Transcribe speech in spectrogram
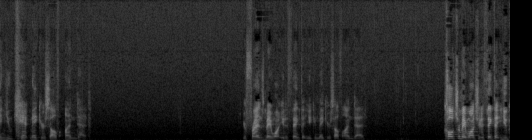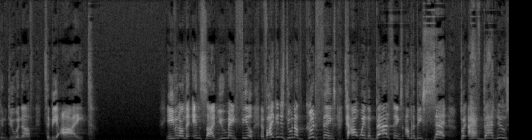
And you can't make yourself undead. Your friends may want you to think that you can make yourself undead. Culture may want you to think that you can do enough to be I. Even on the inside, you may feel if I can just do enough good things to outweigh the bad things, I'm going to be set. But I have bad news.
